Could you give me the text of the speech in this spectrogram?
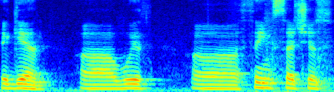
again, uh, with uh, things such as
